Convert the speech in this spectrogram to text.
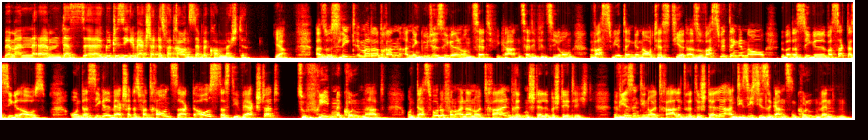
wenn man man ähm, das äh, Gütesiegel Werkstatt des Vertrauens denn bekommen möchte. Ja, also es liegt immer daran an den Gütesiegeln und Zertifikaten, Zertifizierung, was wird denn genau testiert? Also was wird denn genau über das Siegel, was sagt das Siegel aus? Und das Siegel Werkstatt des Vertrauens sagt aus, dass die Werkstatt zufriedene Kunden hat. Und das wurde von einer neutralen dritten Stelle bestätigt. Wir sind die neutrale dritte Stelle, an die sich diese ganzen Kunden wenden.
